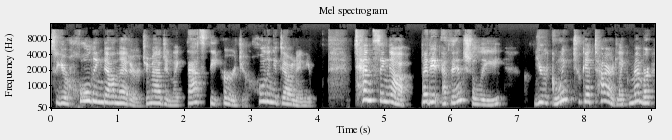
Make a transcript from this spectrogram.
So you're holding down that urge. Imagine like that's the urge. You're holding it down and you're tensing up, but it eventually you're going to get tired. Like remember,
